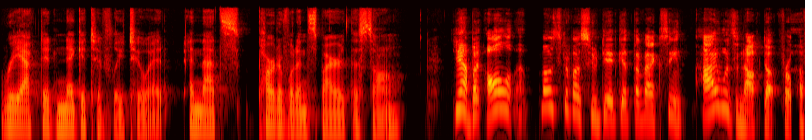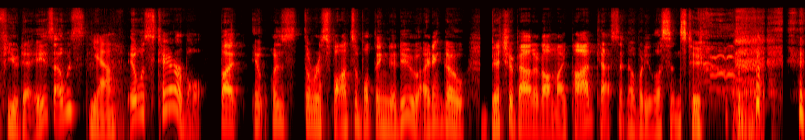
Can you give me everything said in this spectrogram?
reacted negatively to it. And that's part of what inspired this song. Yeah, but all most of us who did get the vaccine, I was knocked up for a few days. I was Yeah. it was terrible, but it was the responsible thing to do. I didn't go bitch about it on my podcast that nobody listens to.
